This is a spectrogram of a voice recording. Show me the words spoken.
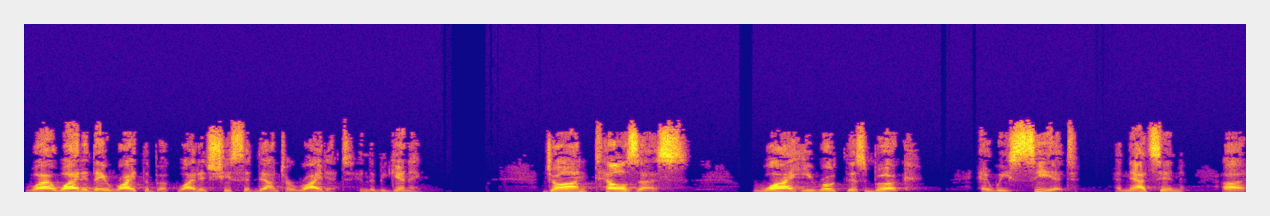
Why, why did they write the book? Why did she sit down to write it in the beginning? John tells us why he wrote this book, and we see it, and that's in uh,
